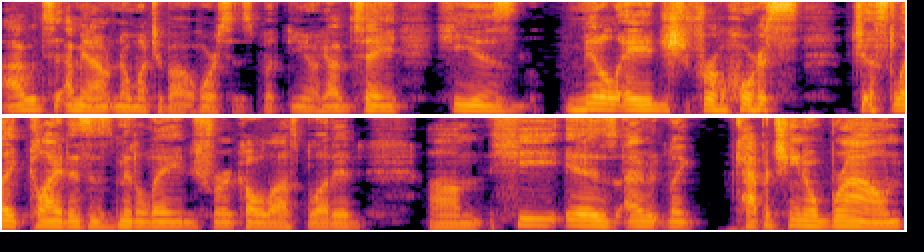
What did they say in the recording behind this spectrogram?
I would say, I mean, I don't know much about horses, but, you know, I would say he is middle aged for a horse, just like Clytus is middle aged for a Koloss blooded. Um, he is, I would like, cappuccino brown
